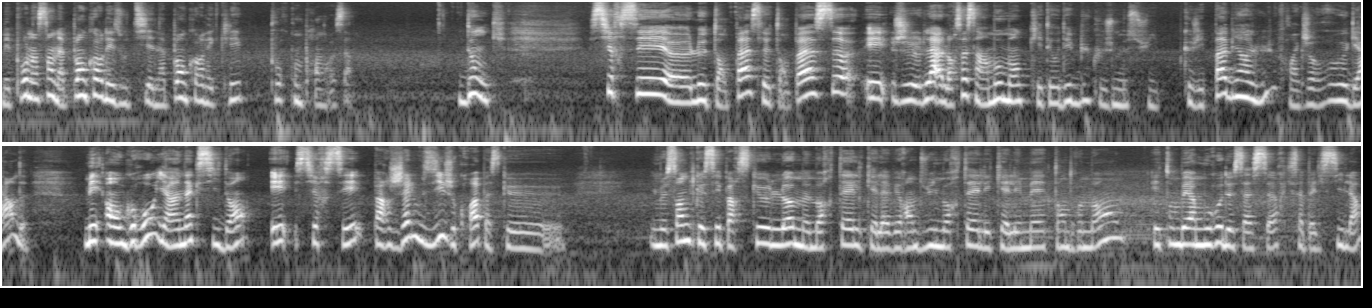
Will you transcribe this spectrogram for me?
Mais pour l'instant, elle n'a pas encore les outils, elle n'a pas encore les clés pour comprendre ça. Donc, Circé, euh, le temps passe, le temps passe, et je là, alors ça c'est un moment qui était au début que je me suis, que j'ai pas bien lu, faudrait que je regarde, mais en gros il y a un accident et Circé, par jalousie je crois, parce que il me semble que c'est parce que l'homme mortel qu'elle avait rendu immortel et qu'elle aimait tendrement est tombé amoureux de sa sœur qui s'appelle Scylla.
